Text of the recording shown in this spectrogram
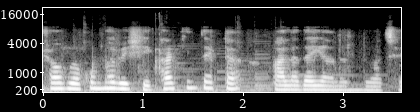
সব রকম ভাবে শেখার কিন্তু একটা আলাদাই আনন্দ আছে।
